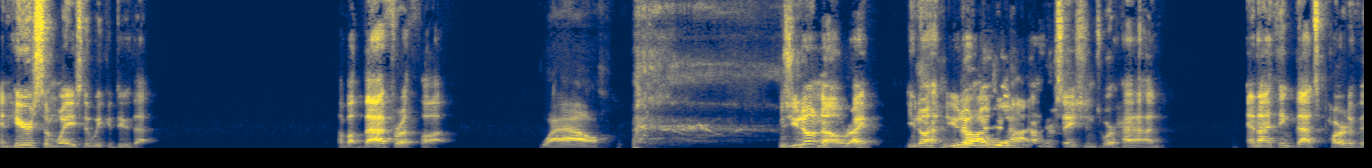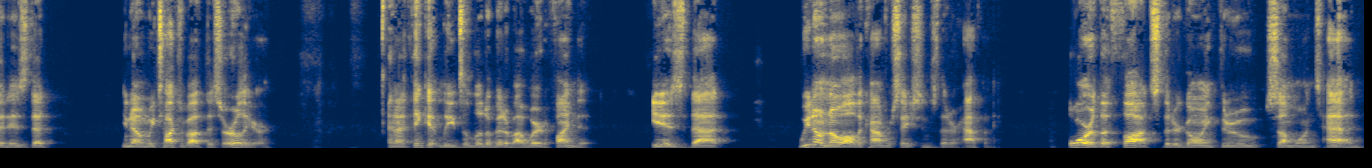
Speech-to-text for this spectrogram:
And here's some ways that we could do that. How about that for a thought? Wow. Because you don't know, right? You don't. Have, you don't I know do what not. conversations were had, and I think that's part of it. Is that you know, and we talked about this earlier, and I think it leads a little bit about where to find it. Is that we don't know all the conversations that are happening, or the thoughts that are going through someone's head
